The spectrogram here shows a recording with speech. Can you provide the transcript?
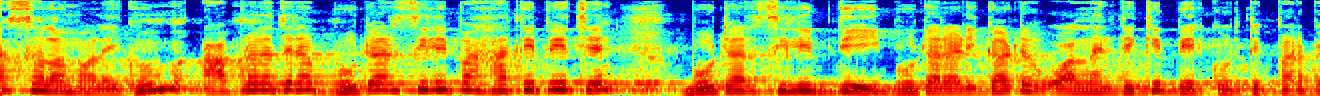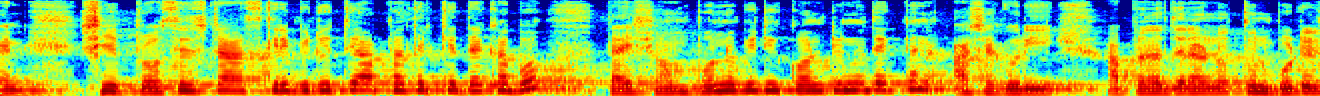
আসসালামু আলাইকুম। আপনারা যারা ভোটার স্লিপ হাতে পেয়েছেন, ভোটার স্লিপ দিয়েই ভোটার আইডি কার্ড অনলাইন থেকে বের করতে পারবেন। সেই প্রসেসটা আজকের ভিডিওতে আপনাদেরকে দেখাবো, তাই সম্পূর্ণ ভিডিও কন্টিনিউ দেখবেন। আশা করি আপনারা যারা নতুন ভোটের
